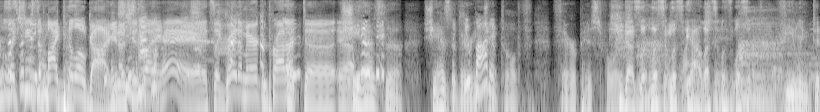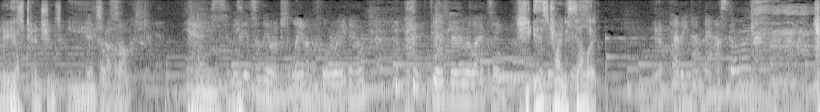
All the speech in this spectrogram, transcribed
like she's the my pillow guy. You know, she's like, hey, it's a great American product. Uh, yeah. She has the she has the You very bought it. gentle th- therapist voice. She does. Li- Listen, listen. Yeah, let's let's listen. Feeling today's tensions ease out. soft. Yes. Maybe it's something about just laying on the floor right now. it feels very relaxing. She is trying to sell it. Yeah. Having that mask on.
